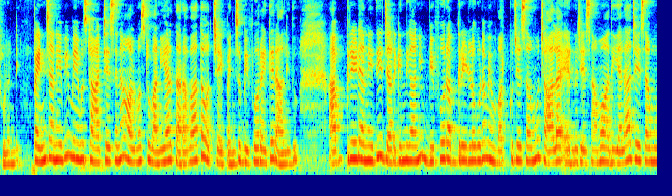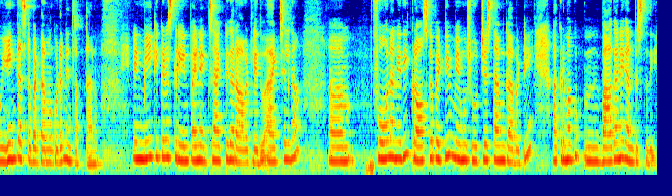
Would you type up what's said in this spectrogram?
చూడండి. పెన్స్ అనేవి మేము స్టార్ట్ చేసిన ఆల్మోస్ట్ వన్ ఇయర్ తర్వాత వచ్చాయి. పెన్స్ బిఫోర్ అయితే రాలేదు. అప్గ్రేడ్ అనేది జరిగింది కానీ బిఫోర్ అప్గ్రేడ్లో కూడా మేము వర్క్ చేసాము చాలా ఎర్న్ చేసాము అది ఎలా చేసాము ఏం కష్టపడ్డామో కూడా నేను చెప్తాను. అండ్ మీకు ఇక్కడ స్క్రీన్ పైన ఎగ్జాక్ట్గా రావట్లేదు. యాక్చువల్గా ఫోన్ అనేది క్రాస్గా పెట్టి మేము షూట్ చేస్తాం కాబట్టి అక్కడ మాకు బాగానే కనిపిస్తుంది.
